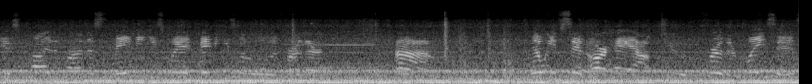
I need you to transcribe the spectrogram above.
It's probably the farthest. Maybe he's went, maybe he's went a little bit further. Um, then we've sent our hay out to further places.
